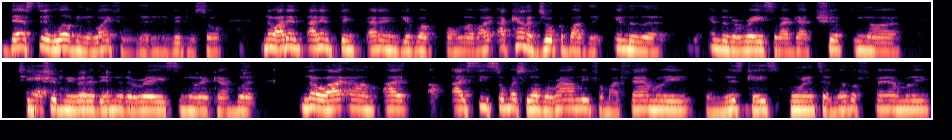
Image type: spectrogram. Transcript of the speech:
that's still loving your life of that individual. So no, I didn't I didn't think I didn't give up on love. I, I kind of joke about the end of the, the, end of the race and I got tripped, you know, she yeah. tripped me right at the end of the race, you know, that kind of, but no, I um I I see so much love around me from my family. In this case, going into another family.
